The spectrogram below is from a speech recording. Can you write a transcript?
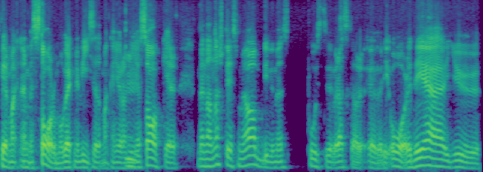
spelmarknaden med storm och verkligen visat att man kan göra Mm. nya saker. Men annars det som jag har blivit mest positivt överraskad över i år, det är ju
